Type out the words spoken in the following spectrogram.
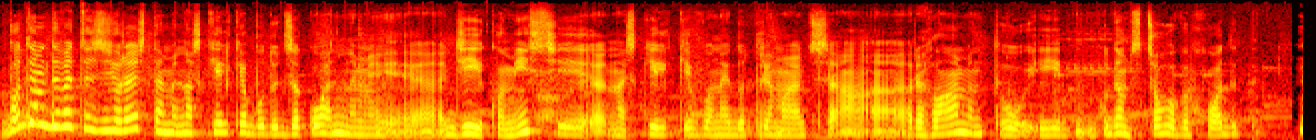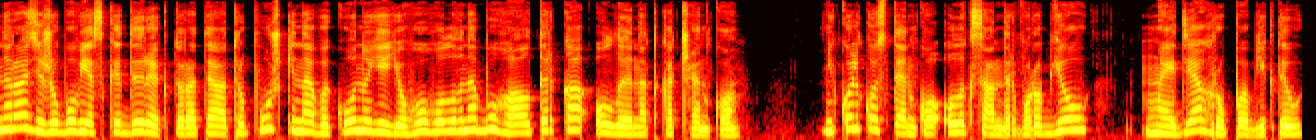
Будемо дивитися з юристами, наскільки будуть законними е, дії комісії, наскільки вони дотримаються е, регламенту, і будемо з цього виходити. Наразі ж обов'язки директора театру Пушкіна виконує його головна бухгалтерка Олена Ткаченко. Ніколь Костенко, Олександр Воробйов, медіа групи Об'єктив.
